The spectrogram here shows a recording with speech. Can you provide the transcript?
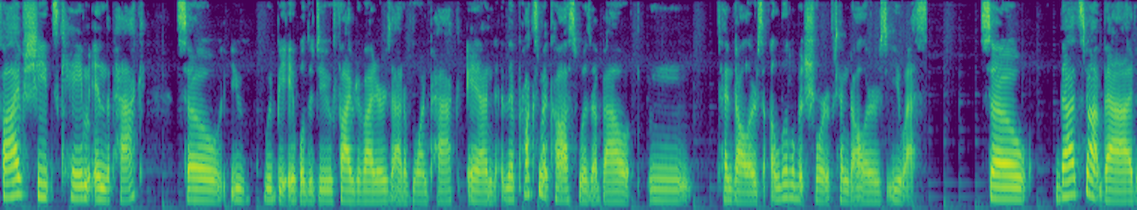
Five sheets came in the pack, so you would be able to do five dividers out of one pack. And the approximate cost was about mm, $10, a little bit short of $10 US. So that's not bad.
